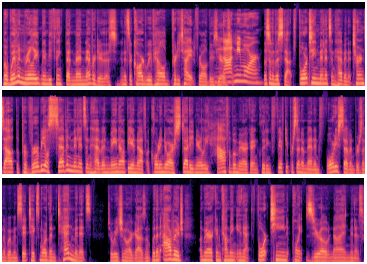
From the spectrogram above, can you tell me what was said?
But women really maybe think that men never do this. And it's a card we've held pretty tight for all these years. Not anymore. Listen to this stat 14 minutes in heaven. It turns out the proverbial seven minutes in heaven may not be enough. According to our study, nearly half of America, including 50% of men and 47% of women, say it takes more than 10 minutes to reach an orgasm, with an average American coming in at 14.09 minutes.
